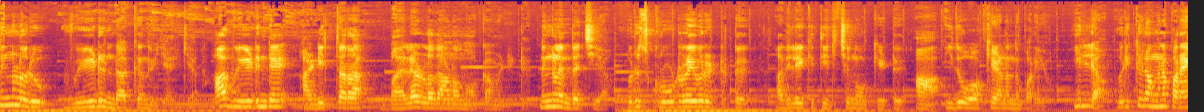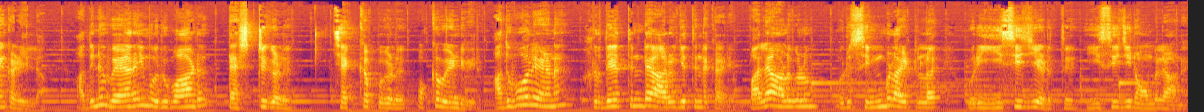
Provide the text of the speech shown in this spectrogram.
നിങ്ങളൊരു വീട് ഉണ്ടാക്കുക എന്ന് വിചാരിക്കുക. ആ വീടിന്റെ അടിത്തറ ബലമുള്ളതാണോ നോക്കാൻ വേണ്ടിയിട്ട്? നിങ്ങൾ എന്താ ചെയ്യുക ഒരു സ്ക്രൂ ഡ്രൈവർ ഇട്ടിട്ട് അതിലേക്ക് തിരിച്ചു നോക്കിയിട്ട് ആ ഇത് ഓക്കെ ആണെന്ന് പറയുമോ ഇല്ല ഒരിക്കലും അങ്ങനെ പറയാൻ കഴിയില്ല. അതിന് വേറെയും ഒരുപാട് ടെസ്റ്റുകൾ ചെക്കപ്പുകൾ ഒക്കെ വേണ്ടി വരും. അതുപോലെയാണ് ഹൃദയത്തിന്റെ ആരോഗ്യത്തിന്റെ കാര്യം. പല ആളുകളും ഒരു സിമ്പിളായിട്ടുള്ള ഒരു ഇ സി ജി എടുത്ത് ഇ സി ജി നോർമലാണ്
